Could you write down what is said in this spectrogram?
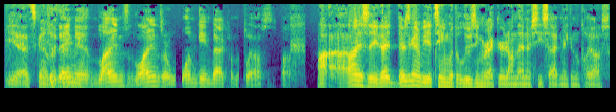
yeah, it's gonna look. Because hey, man, Lions Lions are one game back from the playoff spot. I, I, honestly, there, there's gonna be a team with a losing record on the NFC side making the playoffs.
